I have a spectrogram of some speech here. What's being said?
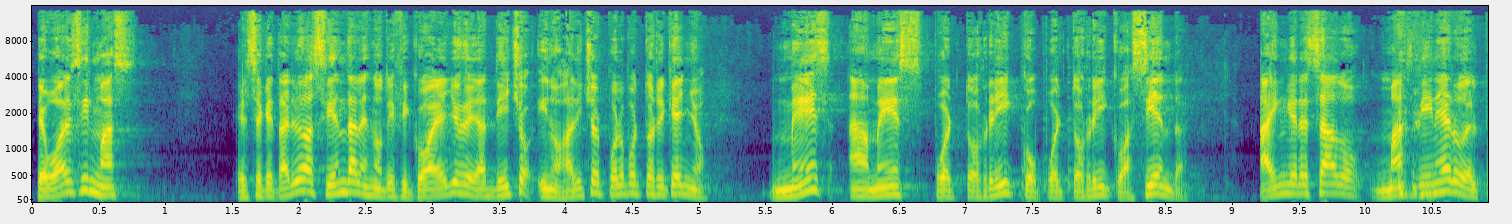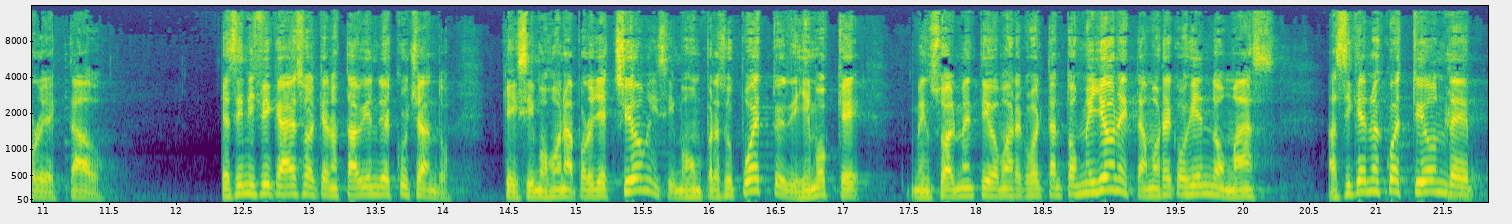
Te voy a decir más. El secretario de Hacienda les notificó a ellos y ha dicho, y nos ha dicho el pueblo puertorriqueño, mes a mes Puerto Rico, Puerto Rico, Hacienda, ha ingresado más dinero del proyectado. ¿Qué significa eso al que nos está viendo y escuchando? Que hicimos una proyección, hicimos un presupuesto y dijimos que mensualmente íbamos a recoger tantos millones, estamos recogiendo más. Así que no es cuestión de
